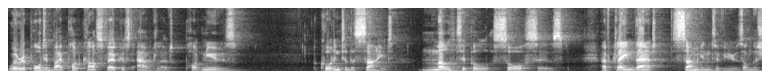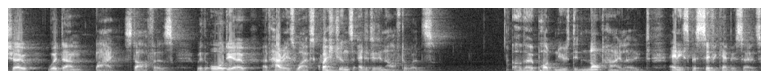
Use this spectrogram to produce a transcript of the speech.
were reported by podcast focused outlet Pod News. According to the site, multiple sources have claimed that some interviews on the show were done by staffers, with audio of Harry's wife's questions edited in afterwards although Pod News did not highlight any specific episodes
